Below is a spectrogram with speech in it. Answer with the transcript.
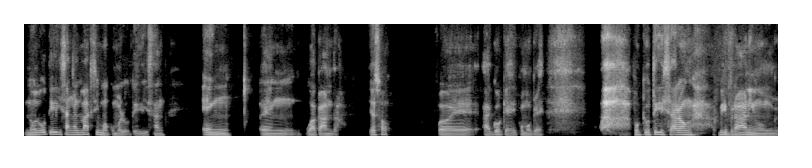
no lo utilizan al máximo como lo utilizan en, en Wakanda. Eso fue algo que como que, ah, porque utilizaron Vibranium,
